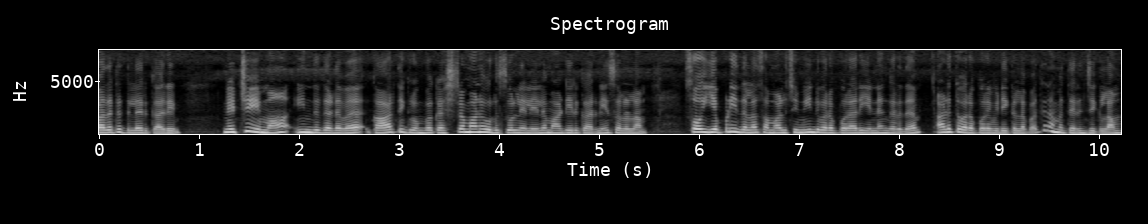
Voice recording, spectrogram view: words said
பதட்டத்தில் இருக்காரு. நிச்சயமாக இந்த தடவை கார்த்திக் ரொம்ப கஷ்டமான ஒரு சூழ்நிலையில் மாட்டியிருக்காருன்னே சொல்லலாம். ஸோ எப்படி இதெல்லாம் சமாளித்து மீண்டு வர போகிறாரு என்னங்கிறத அடுத்து வரப்போகிற வீடியோக்களில் பார்த்து நம்ம தெரிஞ்சுக்கலாம்.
